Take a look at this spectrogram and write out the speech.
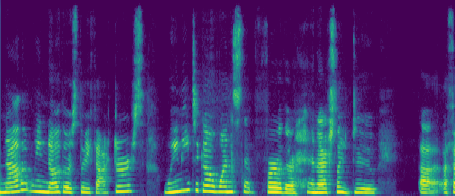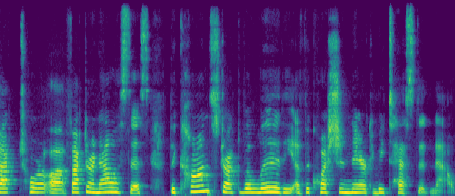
Now that we know those three factors, we need to go one step further and actually do uh, a factor, uh, factor analysis. The construct validity of the questionnaire can be tested now.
